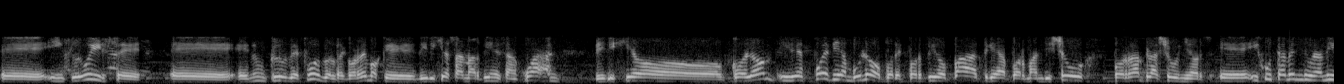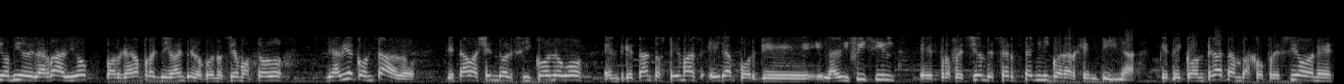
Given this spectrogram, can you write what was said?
incluirse en un club de fútbol. Recordemos que dirigió San Martín de San Juan, dirigió Colón y después deambuló por Esportivo Patria, por Mandillú, por Rampla Juniors. Eh, y justamente un amigo mío de la radio, porque acá prácticamente lo conocíamos todos, le había contado que estaba yendo al psicólogo, entre tantos temas, era porque la difícil eh, profesión de ser técnico en Argentina, que te contratan bajo presiones,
